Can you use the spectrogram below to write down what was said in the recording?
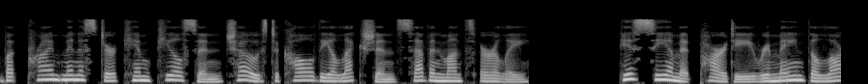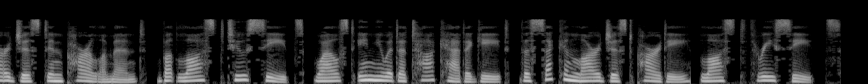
but Prime Minister Kim Kielsen chose to call the elections seven months early. His Siumut party remained the largest in parliament, but lost two seats, whilst Inuit Ataqatigiit, the second largest party, lost three seats.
